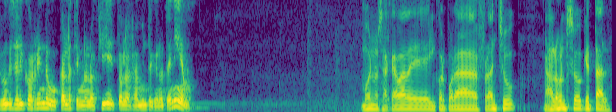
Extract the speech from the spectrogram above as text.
Tuvimos que salir corriendo a buscar las tecnologías y todas las herramientas que no teníamos. Bueno, se acaba de incorporar Franchu. Alonso, ¿qué tal?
